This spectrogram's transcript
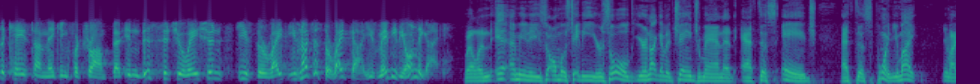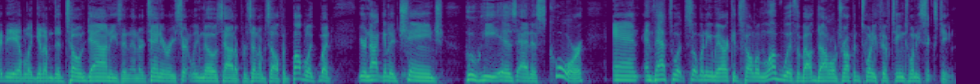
the case I'm making for Trump. That in this situation, he's the right. He's not just the right guy. He's maybe the only guy. Well, and eh, I mean, he's almost 80 years old. You're not going to change a man at, at this age, at this point. You might you might be able to get him to tone down. He's an entertainer. He certainly knows how to present himself in public, but you're not going to change who he is at his core. And and that's what so many Americans fell in love with about Donald Trump in 2015, 2016.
